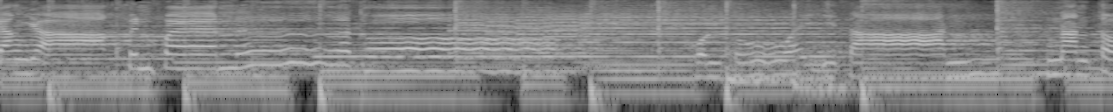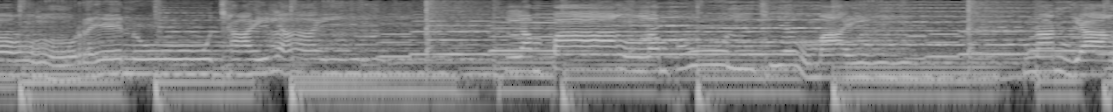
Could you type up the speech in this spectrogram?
ยังอยากเป็นแฟนเนื้อทอง คนสวยอีสาน นั่นต้องเรนูชัยไลลำปางลำพูนเชียงใหม่ นั่นยัง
